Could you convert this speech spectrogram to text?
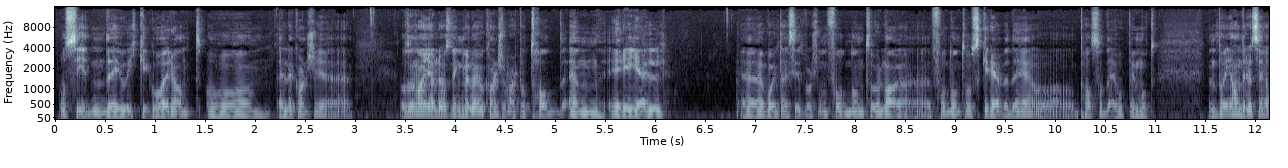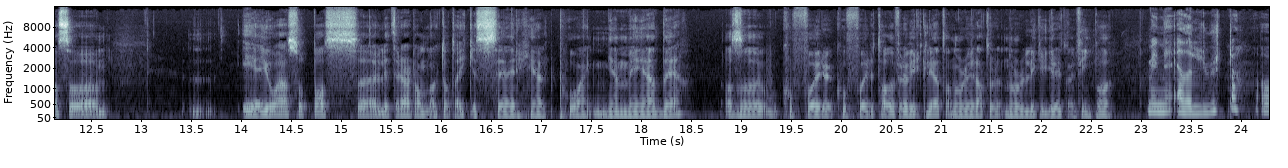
Og siden det jo ikke går an å Eller kanskje altså En annen løsning ville jo kanskje vært å tatt en reell eh, voldtektssituasjon, fått noen til å, lage, fått noen til å skrive det og passe det opp imot. Men på den andre sida så er jo jeg såpass eh, litterært anlagt at jeg ikke ser helt poenget med det. Altså, hvorfor, hvorfor ta det fra virkeligheten når du, og, når du like greit kan finne på det? Men er det lurt da, å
